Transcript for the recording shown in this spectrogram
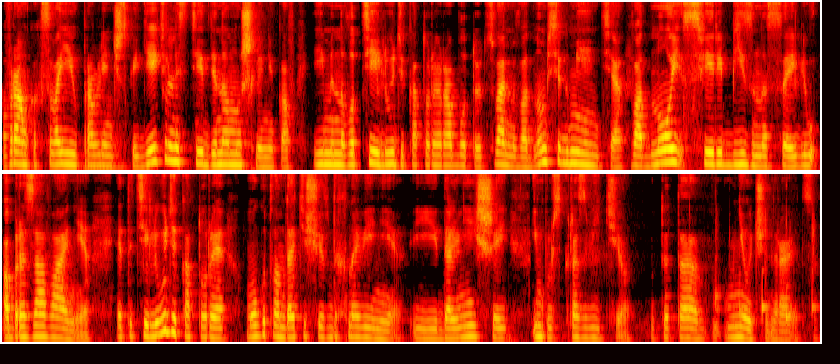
в рамках своей управленческой деятельности единомышленников. И именно вот те люди, которые работают с вами в одном сегменте, в одной сфере бизнеса или образования, это те люди, которые могут вам дать еще и вдохновение и дальнейший импульс к развитию. Вот это мне очень нравится.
